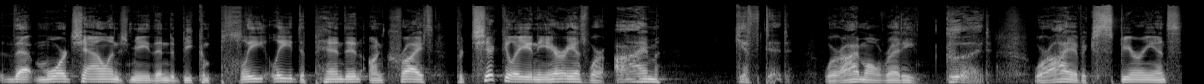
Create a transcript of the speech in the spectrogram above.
that more challenge me than to be completely dependent on Christ, particularly in the areas where I'm gifted, where I'm already good, where I have experience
